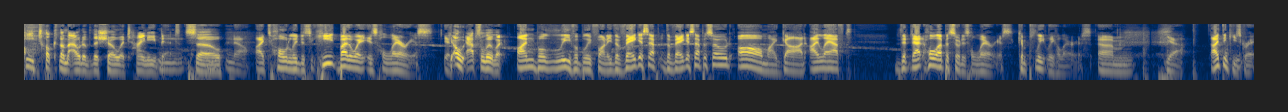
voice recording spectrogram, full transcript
he took them out of the show a tiny bit. So, no i totally dis he by the way is hilarious It- oh, absolutely. unbelievably funny the vegas ep- the vegas episode oh my god i laughed that that whole episode is hilarious completely hilarious um yeah I think he's great.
